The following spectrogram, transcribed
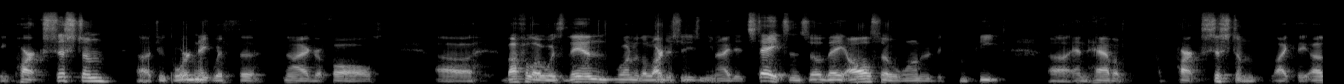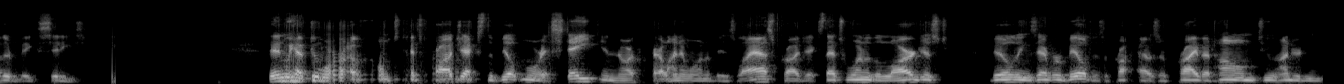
a park system uh, to coordinate with the Niagara Falls. Uh, Buffalo was then one of the largest cities in the United States, and so they also wanted to compete uh, and have a, park system like the other big cities. Then we have two more of Olmsted's projects, the Biltmore Estate in North Carolina, one of his last projects. That's one of the largest buildings ever built as a, as a private home, 200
